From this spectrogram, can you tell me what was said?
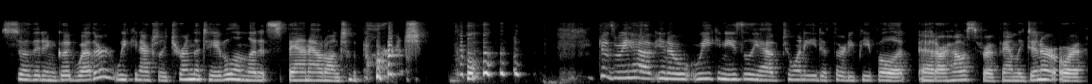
so that in good weather we can actually turn the table and let it span out onto the porch because we have, you know, we can easily have 20 to 30 people at, at our house for a family dinner or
